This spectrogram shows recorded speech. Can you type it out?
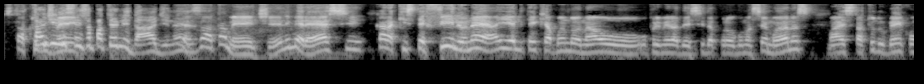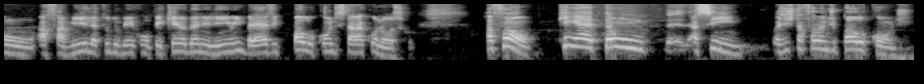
Está tudo tá de bem. licença paternidade, né? É, exatamente. Ele merece. O cara quis ter filho, né? Aí ele tem que abandonar o, o primeira descida por algumas semanas, mas está tudo bem com a família, tudo bem com o pequeno Danilinho. Em breve, Paulo Conde estará conosco. Rafão, quem é tão assim a gente está falando de Paulo Conde.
